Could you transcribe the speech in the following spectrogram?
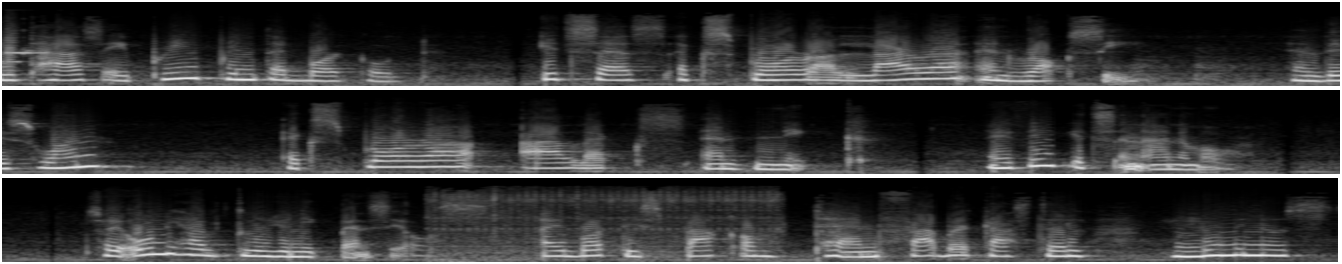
It has a pre-printed barcode. It says Explora Lara and Roxy. And this one, Explora Alex and Nick. I think it's an animal. So I only have two unique pencils. I bought this pack of 10 Faber-Castell Luminous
